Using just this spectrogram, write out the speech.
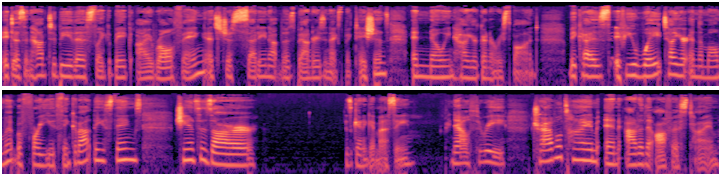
It doesn't have to be this like big eye roll thing. It's just setting up those boundaries and expectations and knowing how you're going to respond. Because if you wait till you're in the moment before you think about these things, chances are it's going to get messy. Now, three, travel time and out of the office time.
